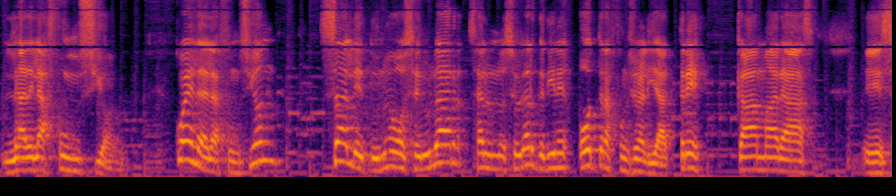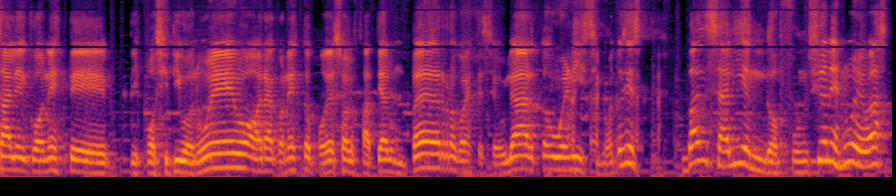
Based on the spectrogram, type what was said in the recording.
la de la función. ¿Cuál es la de la función? Sale tu nuevo celular, sale un nuevo celular que tiene otra funcionalidad. Tres cámaras, eh, sale con este dispositivo nuevo, ahora con esto podés olfatear un perro, con este celular, todo buenísimo. Entonces van saliendo funciones nuevas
